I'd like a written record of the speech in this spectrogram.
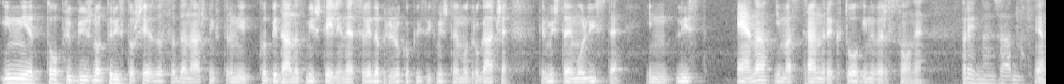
In je to približno 360 današnjih strani, kot bi danes mi šteli. Ne? Seveda pri rokopisih mi štejemo drugače, ker mi štejemo liste in list ena ima stran rekto in versone. Prednjo in zadnjo. Ja.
